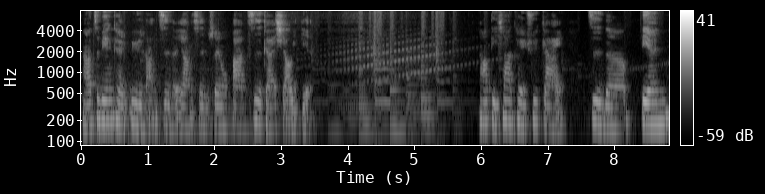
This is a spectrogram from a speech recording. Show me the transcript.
然后这边可以预览字的样式，所以我把字改小一点，然后底下可以去改字的边。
